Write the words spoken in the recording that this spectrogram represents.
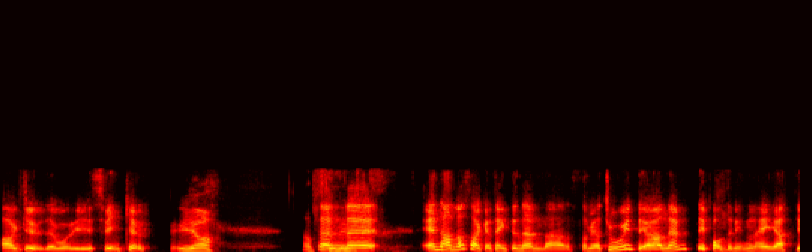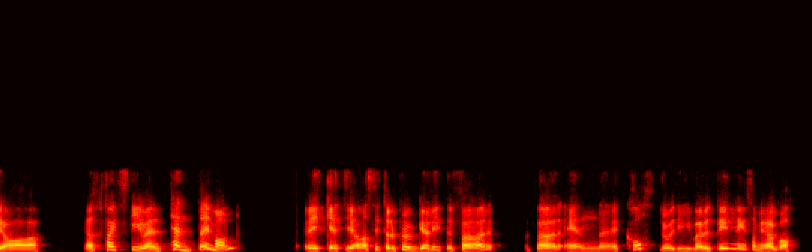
Ja gud, det vore ju svinkul. Ja, absolut. Sen eh, en annan sak jag tänkte nämna som jag tror inte jag har nämnt i podden innan är att jag, jag ska faktiskt skriva en tenta imorgon. Vilket jag sitter och pluggar lite för. För en eh, kostrådgivarutbildning som jag har gått.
